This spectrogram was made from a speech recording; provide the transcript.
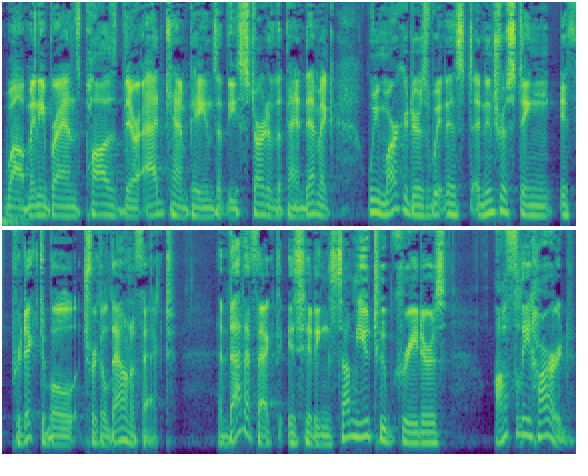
While many brands paused their ad campaigns at the start of the pandemic, we marketers witnessed an interesting, if predictable, trickle down effect. And that effect is hitting some YouTube creators awfully hard.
